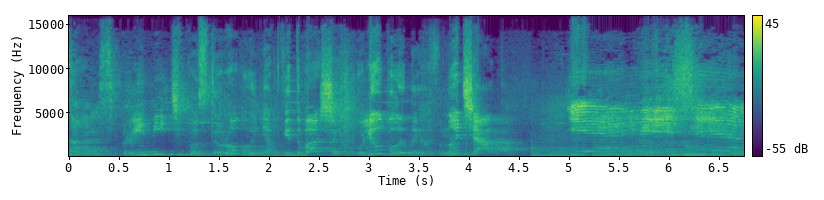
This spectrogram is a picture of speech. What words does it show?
зараз прийміть поздоровлення від ваших улюблених внучат. День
